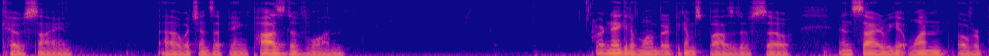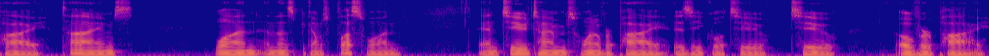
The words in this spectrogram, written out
cosine uh, which ends up being positive 1 or negative 1 but it becomes positive. So inside we get 1 over pi times 1 and this becomes plus 1 and 2 times 1 over pi is equal to 2 over pi.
